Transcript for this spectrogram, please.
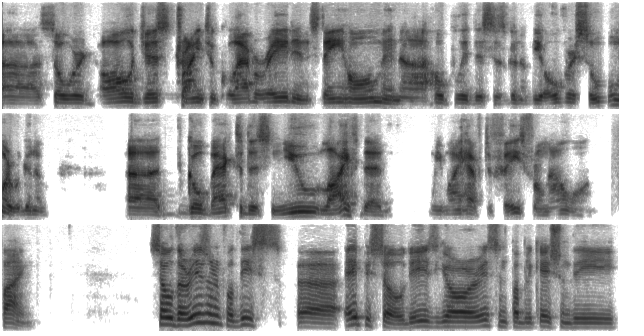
Uh, so we're all just trying to collaborate and staying home, and uh, hopefully this is going to be over soon, or we're going to uh, go back to this new life that we might have to face from now on. Fine. So the reason for this uh, episode is your recent publication, the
